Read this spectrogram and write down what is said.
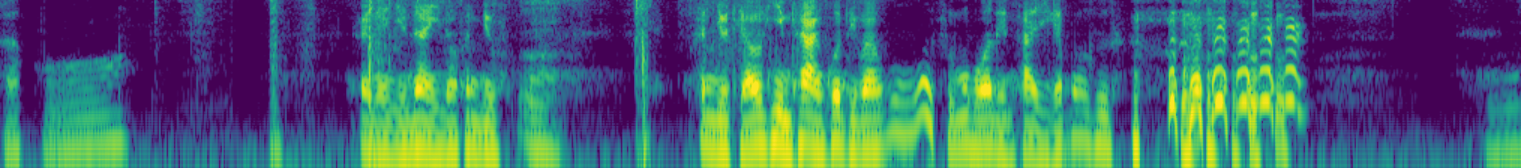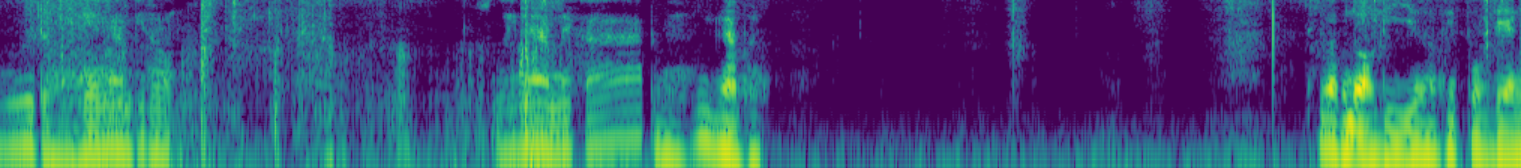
ครับผม ใครเนี่ยอยู่ไหนเนาะคันอยู่อืมคันอยู่แถวหิมทางคนที่ว่าโอ้ยสุมหัวเหรียญไผ่ครับก็คืออุ้ยดอกนี่งามพี่น้องสวยงามเลยครับอุ้ยงามครับที่ว่ามันออกดีเยอะครับที่ปลูกแดง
